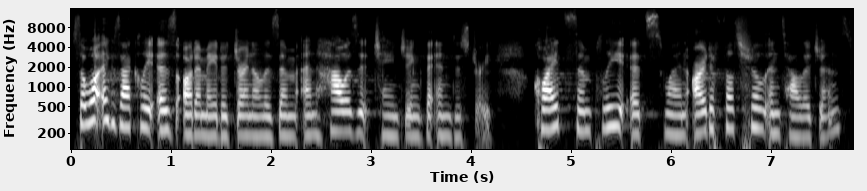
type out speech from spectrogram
So what exactly is automated journalism and how is it changing the industry? Quite simply, it's when artificial intelligence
